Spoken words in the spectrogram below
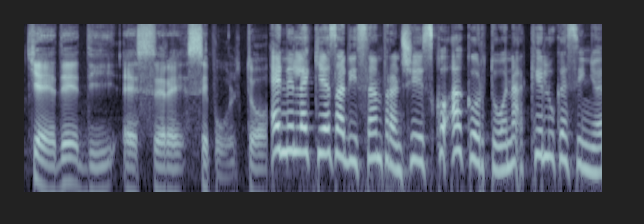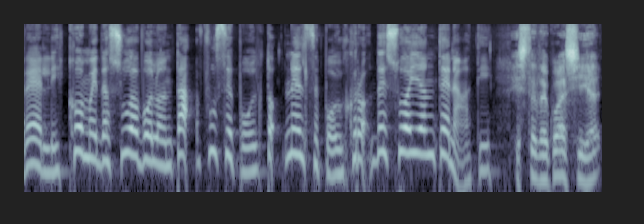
chiede di essere sepolto. È nella chiesa di San Francesco a Cortona che Luca Signorelli, come da sua volontà, fu sepolto nel sepolcro dei suoi antenati. È stata quasi eh,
